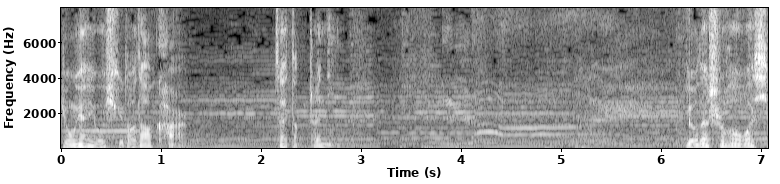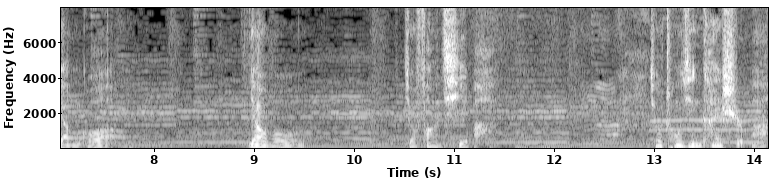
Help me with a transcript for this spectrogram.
永远有许多道坎儿在等着你。有的时候，我想过，要不就放弃吧。就重新开始吧。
